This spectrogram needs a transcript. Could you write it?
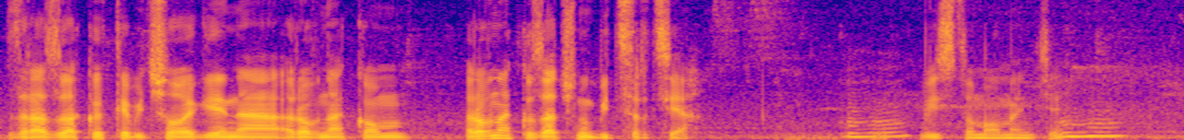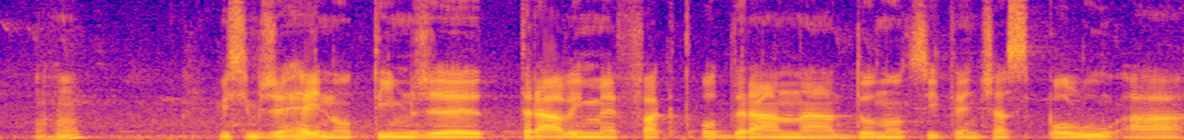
zrazu ako keby človek je na rovnakom, rovnako začnú byť srdcia uh-huh. v istom momente. Uh-huh. Uh-huh. Myslím, že hej, no tým, že trávime fakt od rána do noci ten čas spolu a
